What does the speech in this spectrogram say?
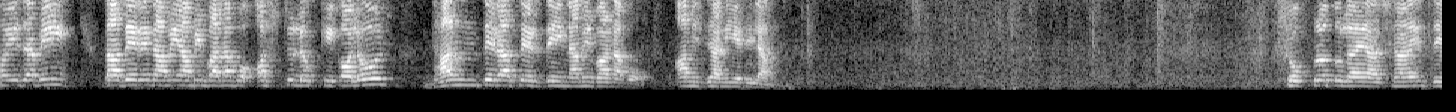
হয়ে যাবে, তাদের নামে আমি বানাবো অষ্টলক্ষ্মী কলস। ধানতেরাসের দিন আমি বানাবো, আমি জানিয়ে দিলাম। শুক্র তুলায় আসায় যে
